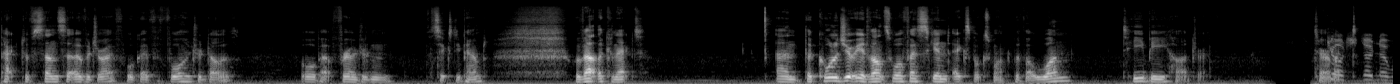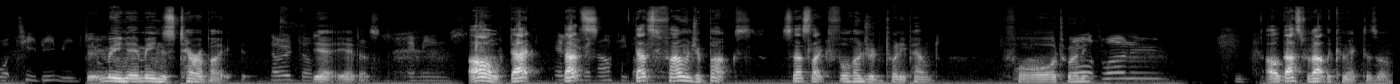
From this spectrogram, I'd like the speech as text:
packed with Sunset Overdrive will go for four hundred dollars, or about three hundred and sixty pound, without the Kinect. And the Call of Duty Advanced Warfare skinned Xbox One with a one TB hard drive. God, Terabyte. you don't know what TB means. It mean it means terabyte. No, it doesn't. Yeah, yeah, it does. It means. Oh, that that's that's five hundred bucks. So that's like four hundred and twenty pound. Four twenty. 420. Oh, that's without the connectors, as well.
